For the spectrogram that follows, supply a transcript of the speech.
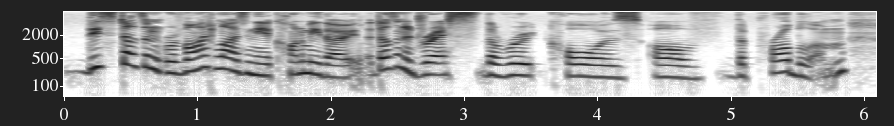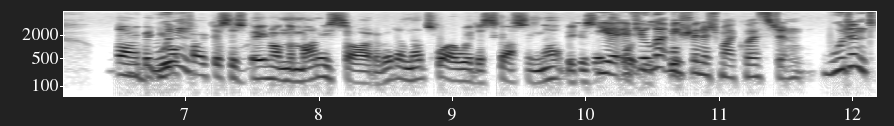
this doesn't revitalising the economy, though. It doesn't address the root cause of the problem. No, but wouldn't, your focus has been on the money side of it, and that's why we're discussing that. Because yeah, if you'll let me finish my question, wouldn't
